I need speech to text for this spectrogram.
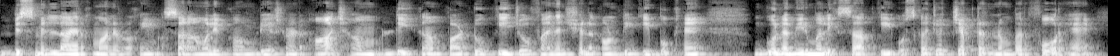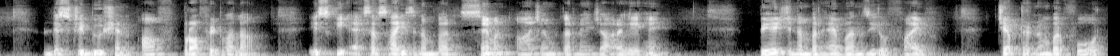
बिसमीम अल्लाम डियर स्टूडेंट आज हम डी काम पार्ट टू की जो फाइनेंशियल अकाउंटिंग की बुक है गुल अमीर मलिक साहब की, उसका जो चैप्टर नंबर फोर है डिस्ट्रीब्यूशन ऑफ़ प्रॉफिट वाला, इसकी एक्सरसाइज नंबर सेवन आज हम करने जा रहे हैं। पेज नंबर है one zero five chapter number four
